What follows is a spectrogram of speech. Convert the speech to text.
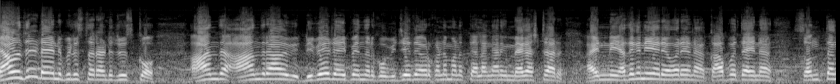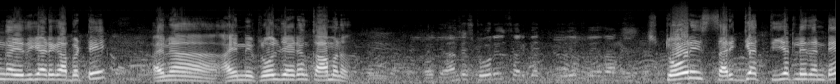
రేవంత్ రెడ్డి ఆయన పిలుస్తారంటే చూసుకో. ఆంధ్ర ఆంధ్ర డివైడ్ అయిపోయింది అనుకో విజయ్ దేవరకొండ మన తెలంగాణకి మెగాస్టార్. ఆయన్ని ఎదగనియరు ఎవరైనా కాకపోతే ఆయన సొంతంగా ఎదిగాడు కాబట్టి ఆయన ఆయన్ని ట్రోల్ చేయడం కామన్. స్టోరీ సరిగ్గా తీయట్లేదంటే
